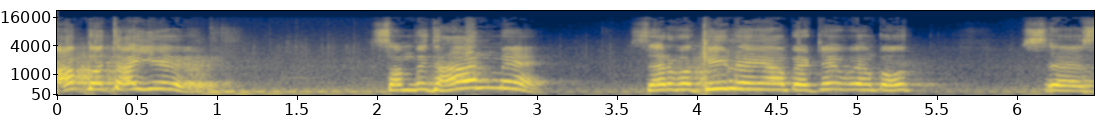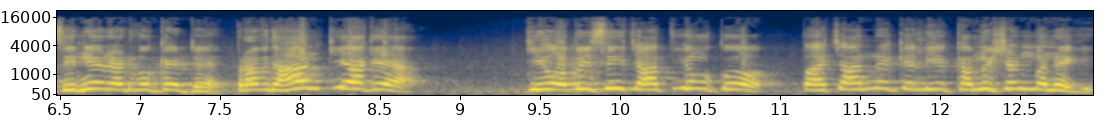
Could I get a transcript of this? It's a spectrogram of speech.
अब बताइए, संविधान में सर वकील हैं, यहाँ बैठे हुए हैं, बहुत सीनियर एडवोकेट है। प्रावधान किया गया कि ओबीसी जातियों को पहचानने के लिए कमीशन बनेगी।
